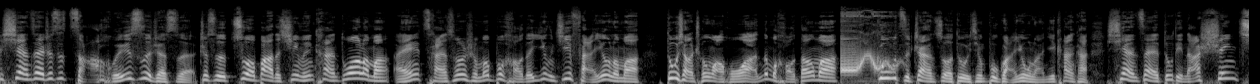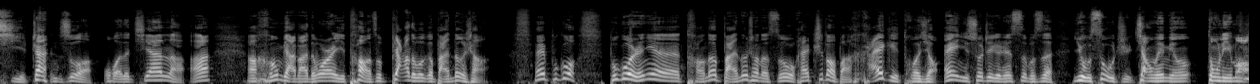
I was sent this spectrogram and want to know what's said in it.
这现在这是咋回事？这是这是作罢的新闻看多了吗？哎，产生什么不好的应激反应了吗？都想成网红啊？那么好当吗？钩子占座都已经不管用了，你看看现在都得拿身体占座，我的天了啊啊！横吧吧的往那一躺，就吧的我个板凳上。哎，不过不过人家躺到板凳上的时候还知道把鞋给脱掉。哎，你说这个人是不是有素质、讲文明、懂礼貌？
